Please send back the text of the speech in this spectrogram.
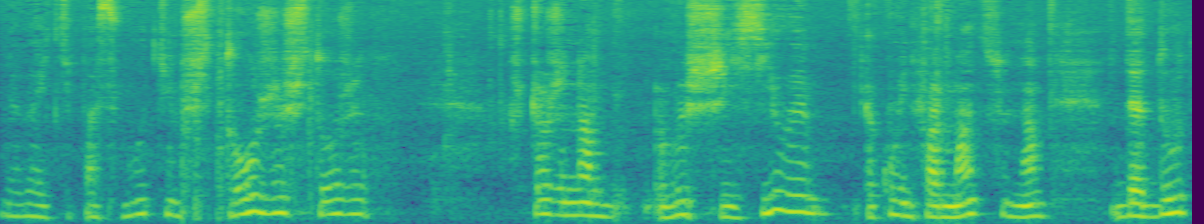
Давайте посмотрим, что же, что же, что же нам высшие силы, какую информацию нам дадут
